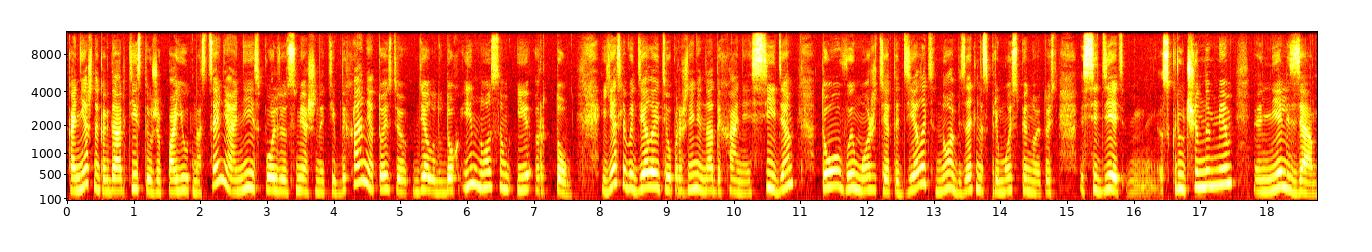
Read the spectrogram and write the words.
Конечно, когда артисты уже поют на сцене, они используют смешанный тип дыхания, то есть э, делают вдох и носом, и ртом. Если вы делаете упражнение на дыхание сидя, то вы можете это делать, но обязательно с прямой спиной. То есть сидеть скрюченными нельзя.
